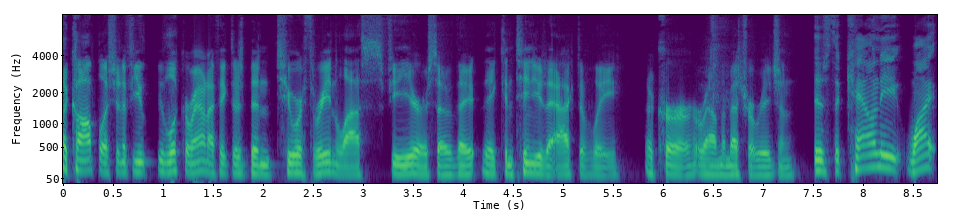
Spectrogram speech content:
accomplish. And if you, you look around, I think there's been two or three in the last few years. So they, they continue to actively occur around the metro region. Is the county why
